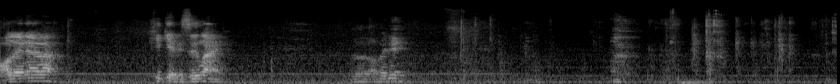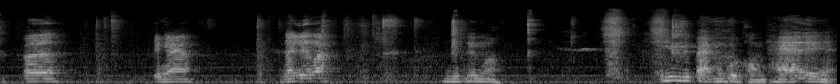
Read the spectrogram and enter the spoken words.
อเลยได้ปะขี้เกียจไปซื้อใหม่ เออ เอาไปดิ เออ เป็นไงอะได้เรื่องปะนิดนึงว่ะนี่มันคือแปดมงกุฎของแท้เลยเนี่ย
